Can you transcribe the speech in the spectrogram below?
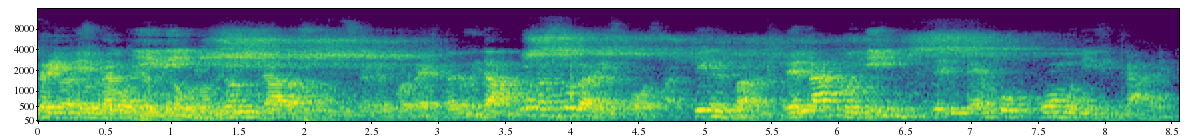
tre tentativi, non gli dà la soluzione corretta, lui dà una sola risposta che nell'arco del tempo può modificare.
